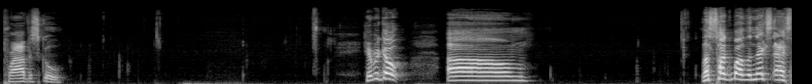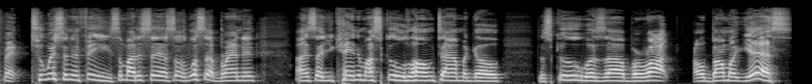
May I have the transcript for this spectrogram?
private school. Here we go. Um, let's talk about the next aspect: tuition and fees. Somebody says, "What's up, Brandon?" I said, "You came to my school a long time ago. The school was uh, Barack Obama." Yes,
